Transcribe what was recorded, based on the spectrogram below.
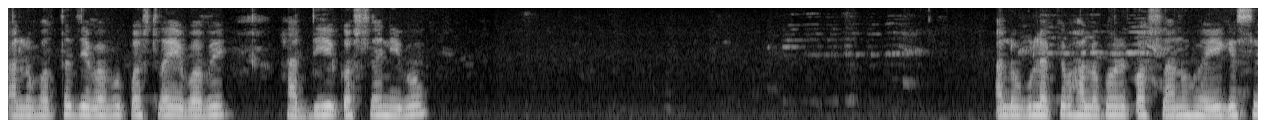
আলু ভর্তা যেভাবে কষলায় এভাবে হাত দিয়ে কষলায় নিব। আলুগুলাকে ভালো করে কষলানো হয়ে গেছে।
